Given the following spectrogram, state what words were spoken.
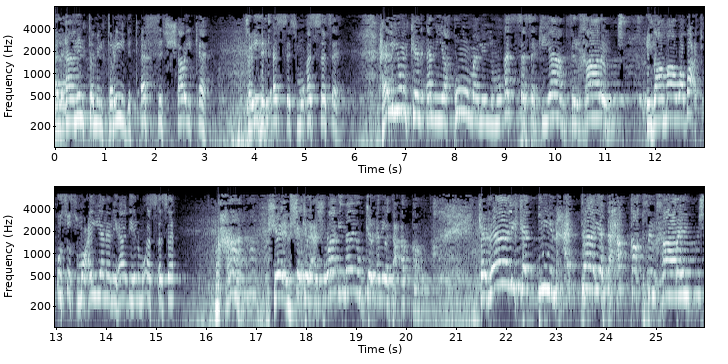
الآن أنت من تريد تأسس شركة تريد تأسس مؤسسة. هل يمكن أن يقوم للمؤسسة كيان في الخارج إذا ما وضعت أسس معينة لهذه المؤسسة؟ محال. شيء بشكل عشوائي ما يمكن أن يتحقق. كذلك الدين حتى يتحقق في الخارج.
